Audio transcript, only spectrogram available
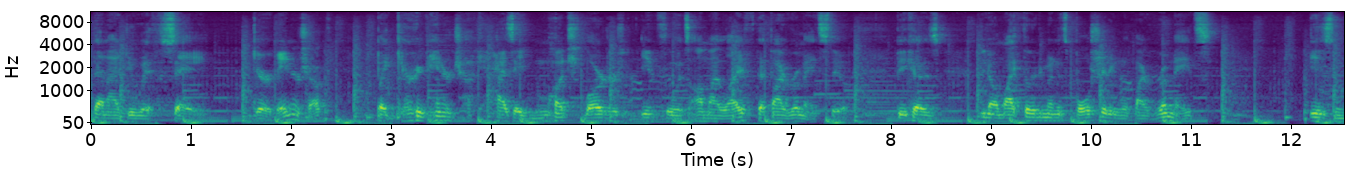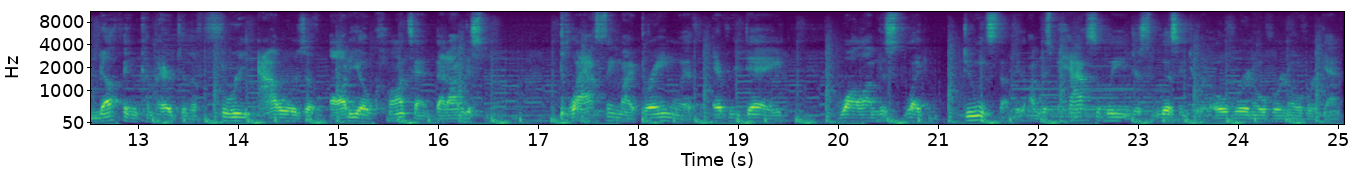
than I do with, say, Gary Vaynerchuk. But Gary Vaynerchuk has a much larger influence on my life than my roommates do. Because, you know, my 30 minutes bullshitting with my roommates is nothing compared to the three hours of audio content that I'm just blasting my brain with every day while I'm just like doing stuff. I'm just passively just listening to it over and over and over again.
